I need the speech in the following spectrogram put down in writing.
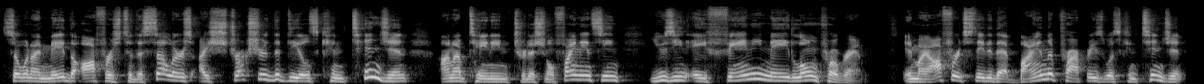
So when I made the offers to the sellers, I structured the deals contingent on obtaining traditional financing using a Fannie Mae loan program. In my offer, it stated that buying the properties was contingent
